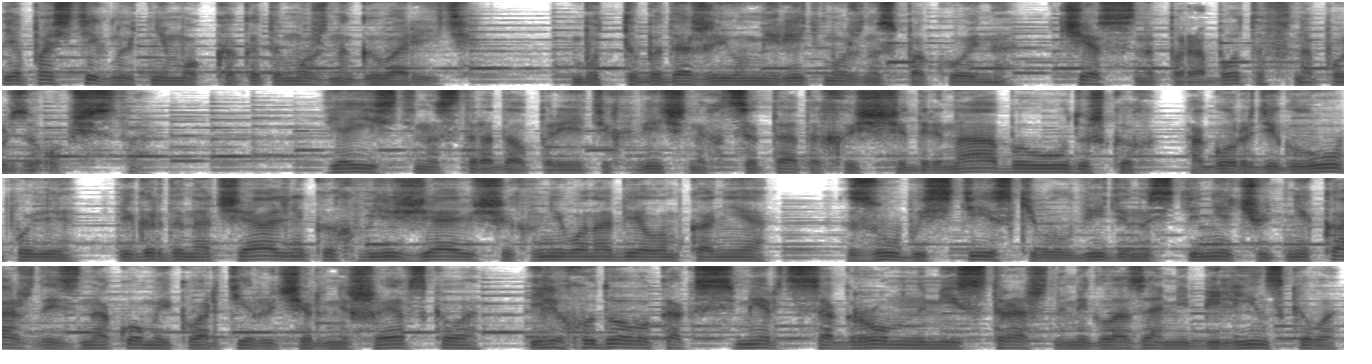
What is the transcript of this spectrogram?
Я постигнуть не мог, как это можно говорить, будто бы даже и умереть можно спокойно, честно поработав на пользу общества. Я истинно страдал при этих вечных цитатах из Щедрина об Иудушках, о городе Глупове и городоначальниках, въезжающих в него на белом коне, Зубы стискивал, видя на стене чуть не каждой знакомой квартиры Чернышевского или худого, как смерть, с огромными и страшными глазами Белинского,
